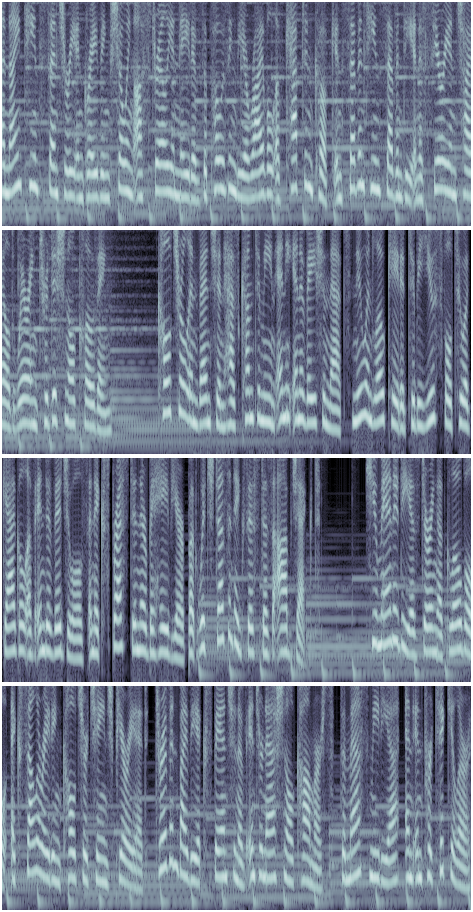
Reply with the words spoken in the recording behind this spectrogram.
a 19th-century engraving showing Australian natives opposing the arrival of Captain Cook in 1770 an Assyrian child wearing traditional clothing. Cultural invention has come to mean any innovation that's new and located to be useful to a gaggle of individuals and expressed in their behavior but which doesn't exist as a object. Humanity is during a global, accelerating culture change period, driven by the expansion of international commerce, the mass media, and in particular,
